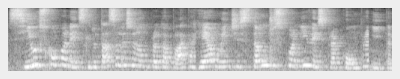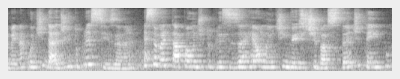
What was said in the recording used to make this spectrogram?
se os componentes que tu está selecionando para tua placa realmente estão disponíveis para compra e também na quantidade que tu precisa, né? Essa é uma etapa onde tu precisa realmente investir bastante tempo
